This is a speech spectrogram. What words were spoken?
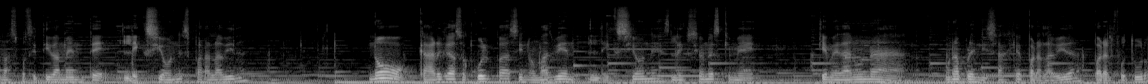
más positivamente lecciones para la vida. No cargas o culpas, sino más bien lecciones, lecciones que me, que me dan una, un aprendizaje para la vida, para el futuro.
